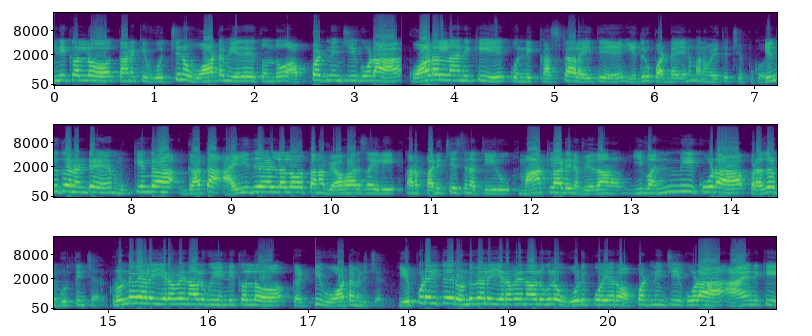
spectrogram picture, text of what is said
ఎన్నికల్లో తనకి వచ్చిన పోరాటం ఏదైతే ఉందో అప్పటి నుంచి కూడా కోడల్లానికి కొన్ని కష్టాలు అయితే ఎదురుపడ్డాయని మనం అయితే చెప్పుకో ఎందుకనంటే ముఖ్యంగా గత ఐదేళ్ళలో తన వ్యవహార శైలి తన పనిచేసిన తీరు మాట్లాడిన విధానం ఇవన్నీ కూడా ప్రజలు గుర్తించారు. రెండు వేల ఇరవై నాలుగు ఎన్నికల్లో గట్టి ఓటమినిచ్చారు ఎప్పుడైతే రెండు వేల ఇరవై నాలుగులో ఓడిపోయారో అప్పటి నుంచి కూడా ఆయనకి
